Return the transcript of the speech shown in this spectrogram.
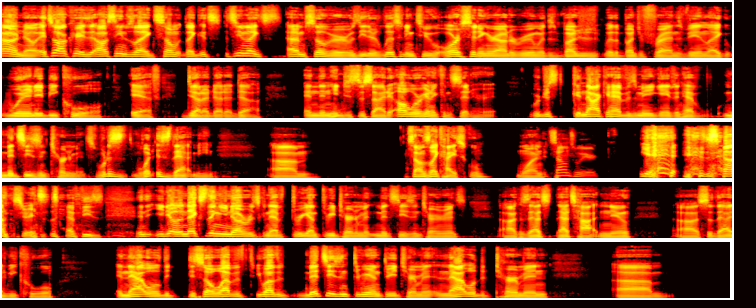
I don't know. It's all crazy. It all seems like some like it's, it seems like Adam Silver was either listening to or sitting around a room with a bunch of, with a bunch of friends, being like, "Wouldn't it be cool if da da da da da?" And then he just decided, "Oh, we're going to consider it. We're just not going to have as many games and have mid-season tournaments." What is what does that mean? Um, sounds like high school. One, It sounds weird. yeah, it sounds strange to have these. And you know, the next thing you know, we're just gonna have three on three tournament, mid-season tournaments, because that's that's hot and new. Uh, so that'd be cool. And that will de- so we'll have a, you have a mid-season three on three tournament, and that will determine, um,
